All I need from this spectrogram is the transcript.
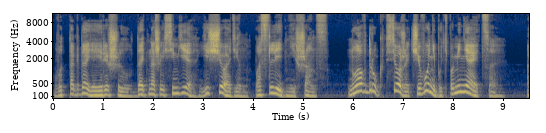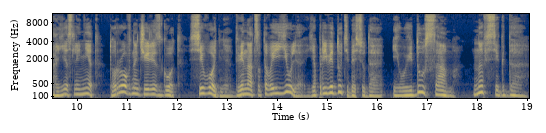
Вот тогда я и решил дать нашей семье еще один, последний шанс. Ну а вдруг все же чего-нибудь поменяется? А если нет, то ровно через год, сегодня, 12 июля, я приведу тебя сюда и уйду сам навсегда.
